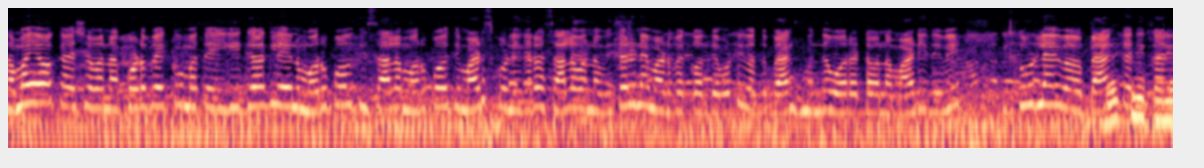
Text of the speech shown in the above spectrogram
ಸಮಯಾವಕಾಶವನ್ನು ಕೊಡಬೇಕು ಮತ್ತು ಈಗಾಗಲೇ ಏನು ಮರುಪಾವತಿ ಸಾಲ ಮರುಪಾವತಿ ಮಾಡಿಸ್ಕೊಂಡಿದ್ದಾರೆ ಸಾಲವನ್ನು ವಿತರಣೆ ಮಾಡಬೇಕು ಅಂತ ಹೇಳ್ಬಿಟ್ಟು ಇವತ್ತು ಬ್ಯಾಂಕ್ ಮುಂದೆ ಹೋರಾಟವನ್ನು ಮಾಡಿದ್ದೀವಿ ಕೂಡಲೇ ಬ್ಯಾಂಕ್ ಅಧಿಕಾರಿ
